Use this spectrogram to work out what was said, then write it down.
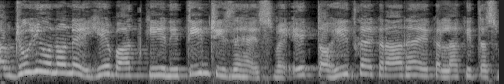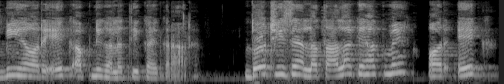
अब जो ही उन्होंने ये बात की, यानी तीन चीज़ें हैं इसमें। एक तोहीद का इकरार है, एक अल्लाह की तस्बी है, और एक अपनी गलती का इकरार है। दो चीज़ें अल्लाह ताला के हक में, और एक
